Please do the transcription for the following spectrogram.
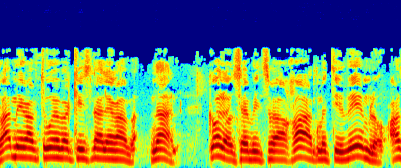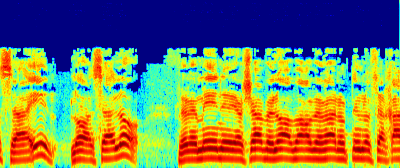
רמי רב טורי בכיסנא לרבא, נן, כל העושה מצווה אחת מטיבים לו, עשה אין, לא עשה לא. ורמין ישב ולא עבר עבירה, נותנים לו שכר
